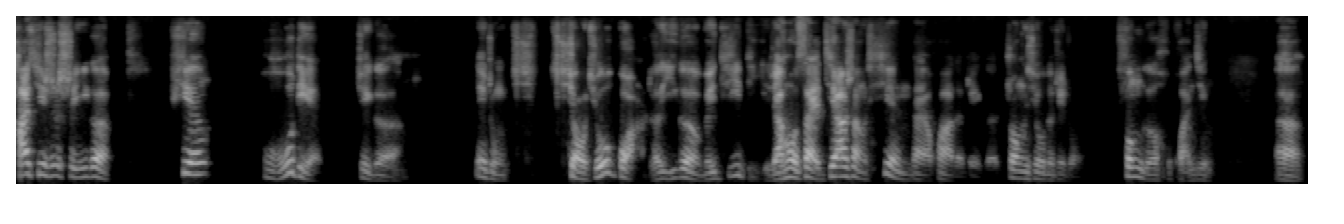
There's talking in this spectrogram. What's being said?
它其实是一个偏古典这个那种小酒馆的一个为基底，然后再加上现代化的这个装修的这种风格环境。呃，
